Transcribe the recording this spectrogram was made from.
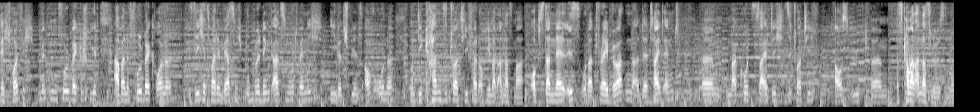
recht häufig mit einem Fullback gespielt, aber eine Fullback-Rolle sehe ich jetzt bei den Bears nicht unbedingt als notwendig. Eagles spielen es auch ohne und die kann situativ halt auch jemand anders mal. Ob es dann Nell ist oder Trey Burton, äh, der Tight End, ähm, mal kurzzeitig situativ ausübt, ähm, das kann man anders lösen. Ne?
